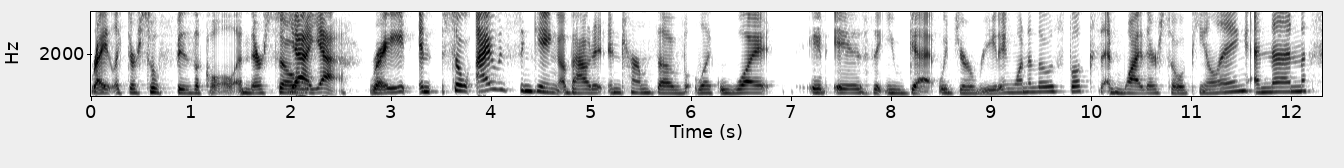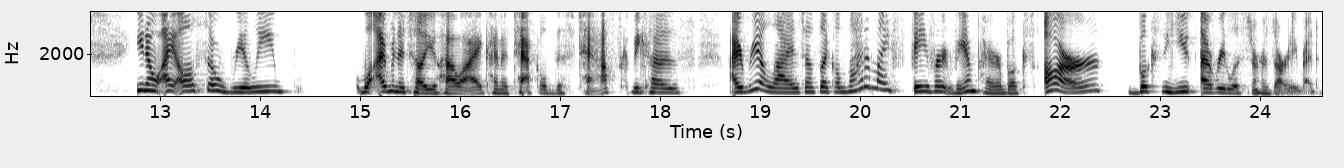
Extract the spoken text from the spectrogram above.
right? Like they're so physical and they're so Yeah, yeah. right? And so I was thinking about it in terms of like what it is that you get when you're reading one of those books and why they're so appealing. And then, you know, I also really well, I'm going to tell you how I kind of tackled this task because I realized I was like a lot of my favorite vampire books are books you every listener has already read.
